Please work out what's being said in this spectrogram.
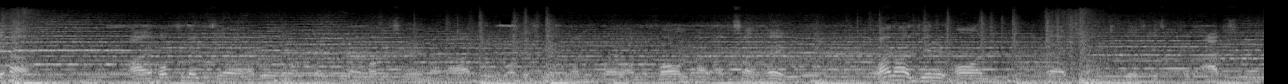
yeah. I hope to make this uh, a, a really long playthrough. I love this game. I, absolutely love this game. I've been playing on the phone and I, I decided, hey, why not get it on Xbox? Because it's an absolute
